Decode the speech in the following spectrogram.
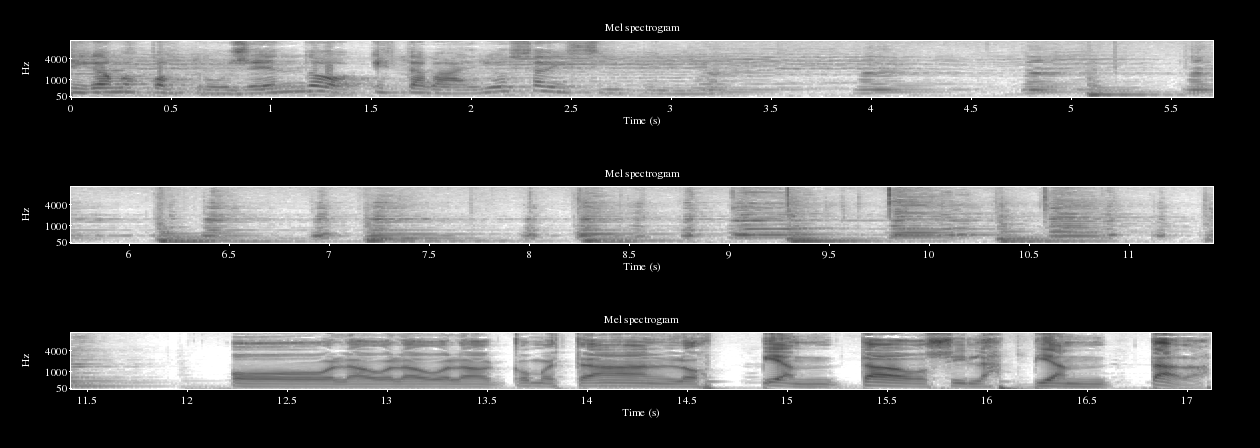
sigamos construyendo esta valiosa disciplina. Hola, hola, hola, ¿cómo están los piantados y las piantadas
